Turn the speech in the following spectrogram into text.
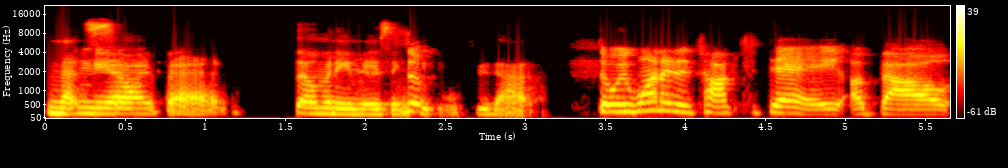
met yeah, so, I bet so many amazing so, people through that. So we wanted to talk today about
